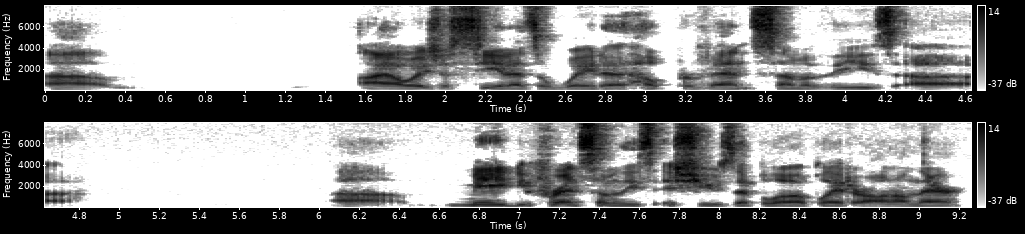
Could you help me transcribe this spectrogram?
Um, I always just see it as a way to help prevent some of these, uh, um, maybe prevent some of these issues that blow up later on on there.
